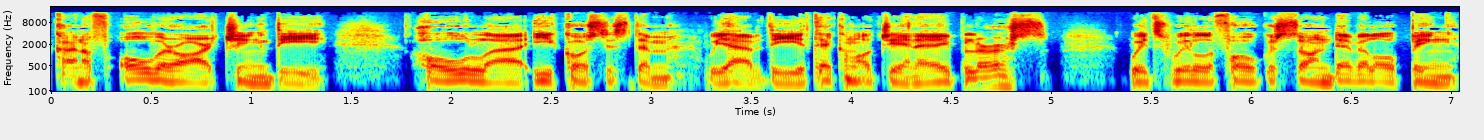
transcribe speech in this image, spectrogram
kind of overarching the whole uh, ecosystem. We have the technology enablers, which will focus on developing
